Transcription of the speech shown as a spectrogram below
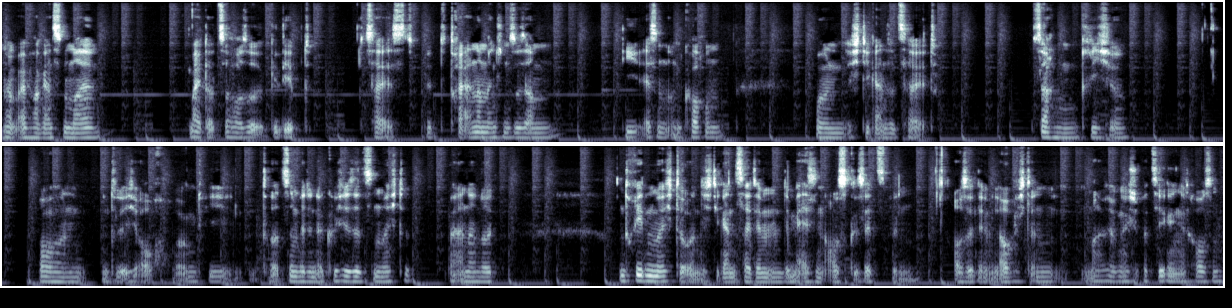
habe einfach ganz normal weiter zu Hause gelebt. Das heißt, mit drei anderen Menschen zusammen, die essen und kochen und ich die ganze Zeit Sachen rieche und natürlich auch irgendwie trotzdem mit in der Küche sitzen möchte bei anderen Leuten und reden möchte und ich die ganze Zeit dem, dem Essen ausgesetzt bin. Außerdem laufe ich dann, mache ich irgendwelche Spaziergänge draußen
